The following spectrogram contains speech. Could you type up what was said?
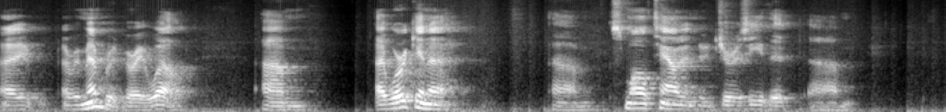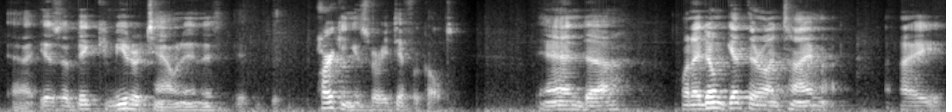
I, I remember it very well. Um, I work in a um, small town in New Jersey that um, uh, is a big commuter town, and it, it, parking is very difficult. And uh, when I don't get there on time, I,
